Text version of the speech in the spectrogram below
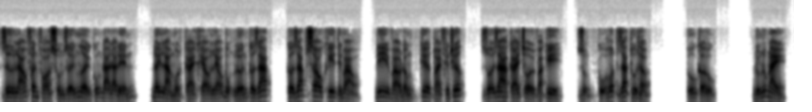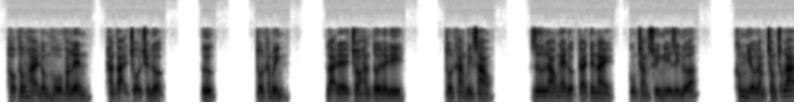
dư lão phân phó xuống dưới người cũng đã đã đến, đây là một cái khéo léo bụng lớn cơ giáp cơ giáp sau khi tiến vào, đi vào đống kia toái phía trước dội ra cái chổi và kỳ, dụng cụ hốt rác thu thập. U cờ đúng lúc này, hậu thông hải đồng hồ vang lên hắn tại chỗ chuyển được. Ừ. Tôn khang bình. Lại để cho hắn tới đây đi. Tôn khang bình sao? Dư lão nghe được cái tên này, cũng chẳng suy nghĩ gì nữa. Không nhiều lắm trong chốc lát,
